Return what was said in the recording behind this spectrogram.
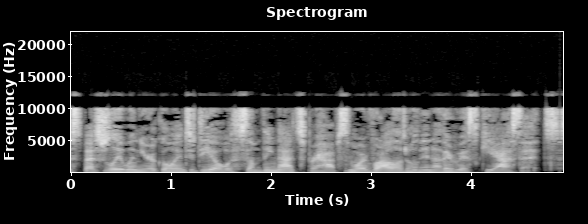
especially when you're going to deal with something that's perhaps more volatile than other risky assets.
